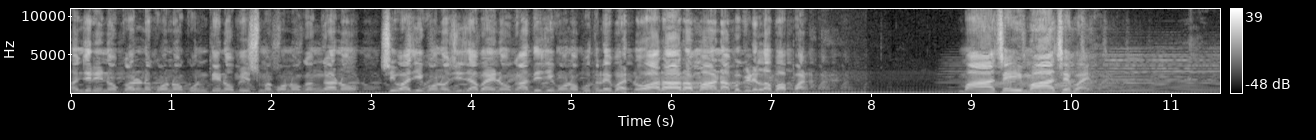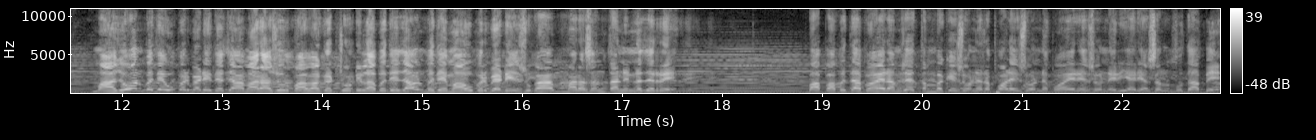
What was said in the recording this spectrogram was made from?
અંજનીનો કર્ણ કોનો, કુંતીનો, ભીષ્મ કોનો, ગંગાનો, શિવાજી કોનો, જીજાબાઈનો, ગાંધીજી કોનો, પુતળીબાઈનો હારા હારા માના બગડેલા બાપાના. માં છે ઈ માં છે ભાઈ. માં જોવો ને બધે ઉપર બેઠી ધજા મારાસુર પાવાગઢ, ચોટીલા બધે જાઓ ને બધે માં ઉપર બેઠી. શું કામ? મારા સંતાનની નજર રે. બાપા બધા ભયરામ છે, તંબકેશ્વર ને રફાળેશો ને ભોયરેશ્વર ને રિયારિયા સલમુ દાબે.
